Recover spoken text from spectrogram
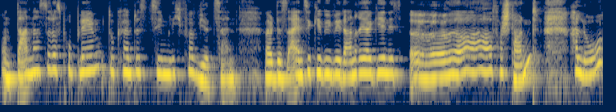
Und dann hast du das Problem, du könntest ziemlich verwirrt sein. Weil das Einzige, wie wir dann reagieren, ist, äh, Verstand? Hallo?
